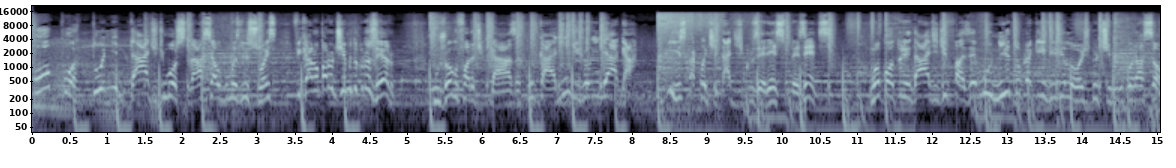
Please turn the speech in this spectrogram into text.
oportunidade de mostrar se algumas lições ficaram para o time do Cruzeiro. Um jogo fora de casa, com carinho de jogo em BH. E isso na quantidade de cruzeirenses presentes. Uma oportunidade de fazer bonito para quem vive longe do time do coração.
